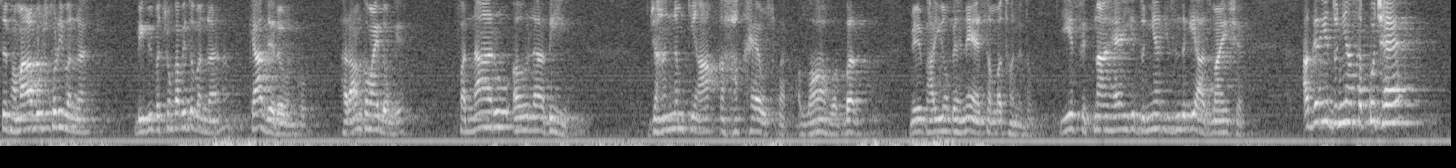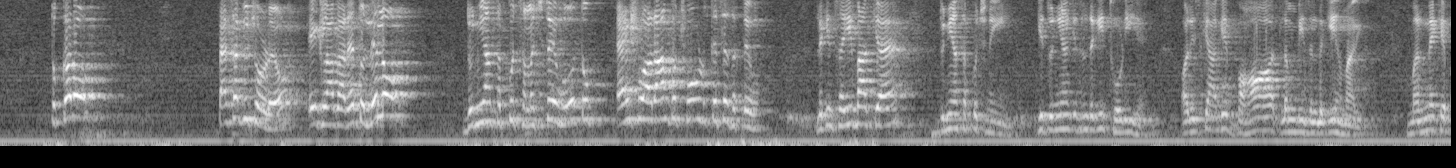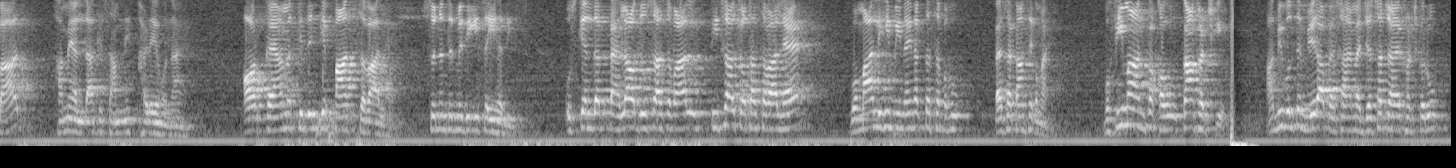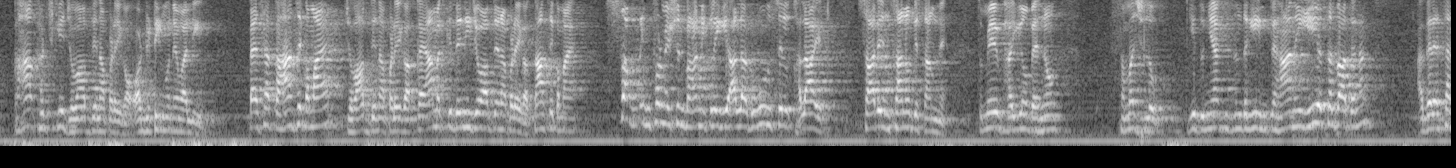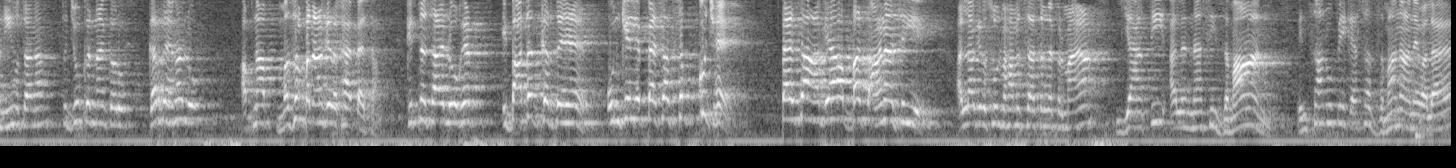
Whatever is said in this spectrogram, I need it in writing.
सिर्फ़ हमारा गोश्त थोड़ी बन रहा है। बीवी बच्चों का भी तो बन रहा है ना। क्या दे रहे हो उनको? हराम कमाई दोगे। फनारू अवला भी जहन्नम की आँख का हक है उस पर। अल्लाह अकबर। मेरे भाइयों, बहनें, ऐसा मत होने दो। ये फितना है, ये दुनिया की ज़िंदगी आजमाइश है। अगर ये दुनिया सब कुछ है तो करो। पैसा क्यों छोड़ रहे हो? एक लाख आ रहे तो ले लो। दुनिया सब कुछ समझते हो तो ऐशो आराम को छोड़ कैसे सकते हो? लेकिन सही बात क्या है? दुनिया सब कुछ नहीं है। ये दुनिया की ज़िंदगी थोड़ी है और इसके आगे बहुत लंबी ज़िंदगी हमारी। मरने के बाद हमें अल्लाह के सामने खड़े होना है और क़यामत के दिन के पाँच सवाल हैं। सुनत तिरमिदी की सही हदीस। उसके अंदर पहला और दूसरा सवाल, तीसरा और चौथा सवाल है वो माल ही मीन तसबहू पैसा कहाँ से कमाए? वो फीमा अनफ़ाऊ कहाँ खर्च किए? आदमी बोलते हैं, मेरा पैसा है, मैं जैसा चाहे खर्च करूँ। कहाँ खर्च किए? जवाब देना पड़ेगा। ऑडिटिंग होने वाली। पैसा कहाँ से कमाए? जवाब देना पड़ेगा। क़यामत के दिन ही जवाब देना पड़ेगा। कहाँ से कमाए? सब इंफॉर्मेशन बाहर निकलेगी। अला रूसिल खलाइट सारे इंसानों के सामने। तो मेरे भाइयों, बहनों, समझ लो, ये दुनिया की ज़िंदगी इम्तिहान है, यही असल बात है ना? अगर ऐसा नहीं होता ना तो जो करना है करो। कर रहे हैं ना लोग? अपना मज़हब बना के रखा है पैसा। कितने सारे लोग हैं, इबादत करते हैं। उनके लिए पैसा सब कुछ है। पैसा आ गया, बस आना चाहिए। अल्लाह के रसूल मोहम्मद ने फरमाया, याति अलनासी जमान। इंसानों पे एक ऐसा ज़माना आने वाला है,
